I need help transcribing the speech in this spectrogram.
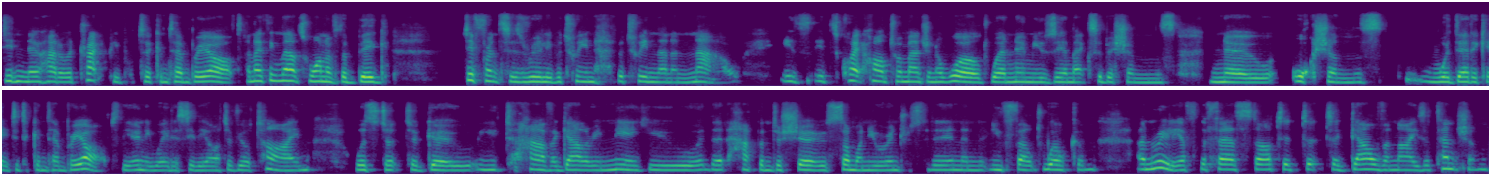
didn't know how to attract people to contemporary art, and I think that's one of the big differences really between between then and now is it's quite hard to imagine a world where no museum exhibitions no auctions were dedicated to contemporary art. The only way to see the art of your time was to, to go, to have a gallery near you that happened to show someone you were interested in and that you felt welcome. And really, if the fairs started to, to galvanize attention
